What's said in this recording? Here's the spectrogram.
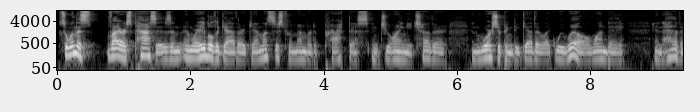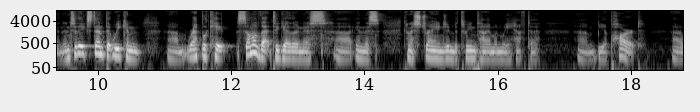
So when this virus passes and, and we're able to gather again, let's just remember to practice enjoying each other and worshiping together like we will one day in heaven. And to the extent that we can um, replicate some of that togetherness uh, in this kind of strange in between time when we have to um, be apart, uh,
